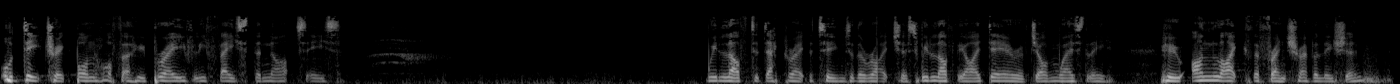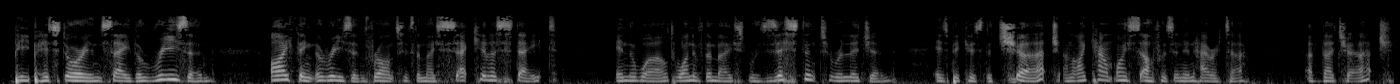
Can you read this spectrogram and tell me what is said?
or Dietrich Bonhoeffer who bravely faced the Nazis. We love to decorate the tombs of the righteous. We love the idea of John Wesley, who, unlike the French Revolution, people, historians say the reason, I think the reason France is the most secular state in the world, one of the most resistant to religion, is because the church, and I count myself as an inheritor of the church,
